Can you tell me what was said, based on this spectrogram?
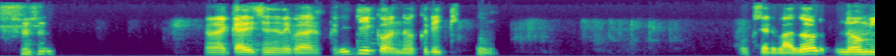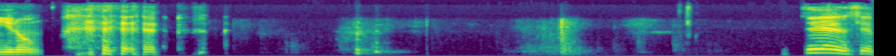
Acá dicen en Ecuador, crítico, no crítico. Observador, no miro. Sí, sí.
